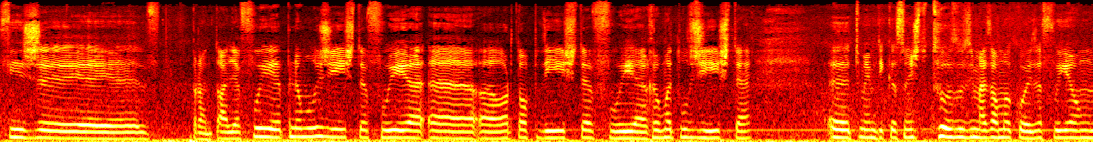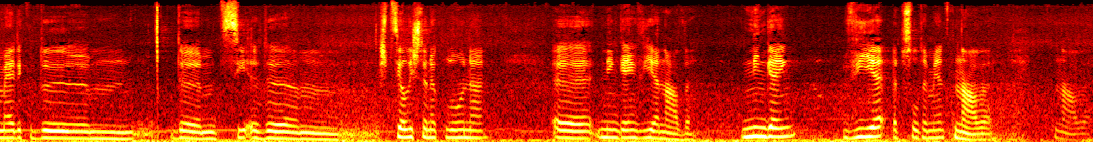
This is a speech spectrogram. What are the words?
fiz. Uh, pronto, olha, fui a pneumologista, fui a, a, a ortopedista, fui a reumatologista, uh, tomei medicações de todos e mais alguma coisa. Fui a um médico de, de, de, de um, especialista na coluna, uh, ninguém via nada. Ninguém via absolutamente nada. Nada.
